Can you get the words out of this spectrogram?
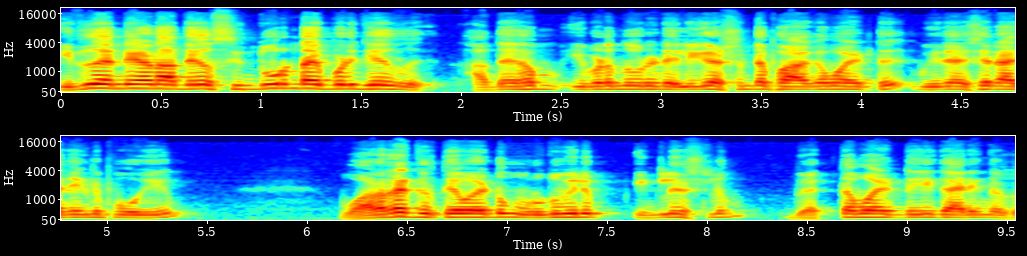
ഇത് തന്നെയാണ് അദ്ദേഹം സിന്ദൂർ ഉണ്ടായപ്പോഴും ചെയ്തത്. അദ്ദേഹം ഇവിടെ നിന്ന് ഒരു ഡെലിഗേഷന്റെ ഭാഗമായിട്ട് വിദേശ രാജ്യങ്ങളിൽ പോവുകയും വളരെ കൃത്യമായിട്ട് ഉറുദുവിലും ഇംഗ്ലീഷിലും വ്യക്തമായിട്ട് ഈ കാര്യങ്ങൾ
